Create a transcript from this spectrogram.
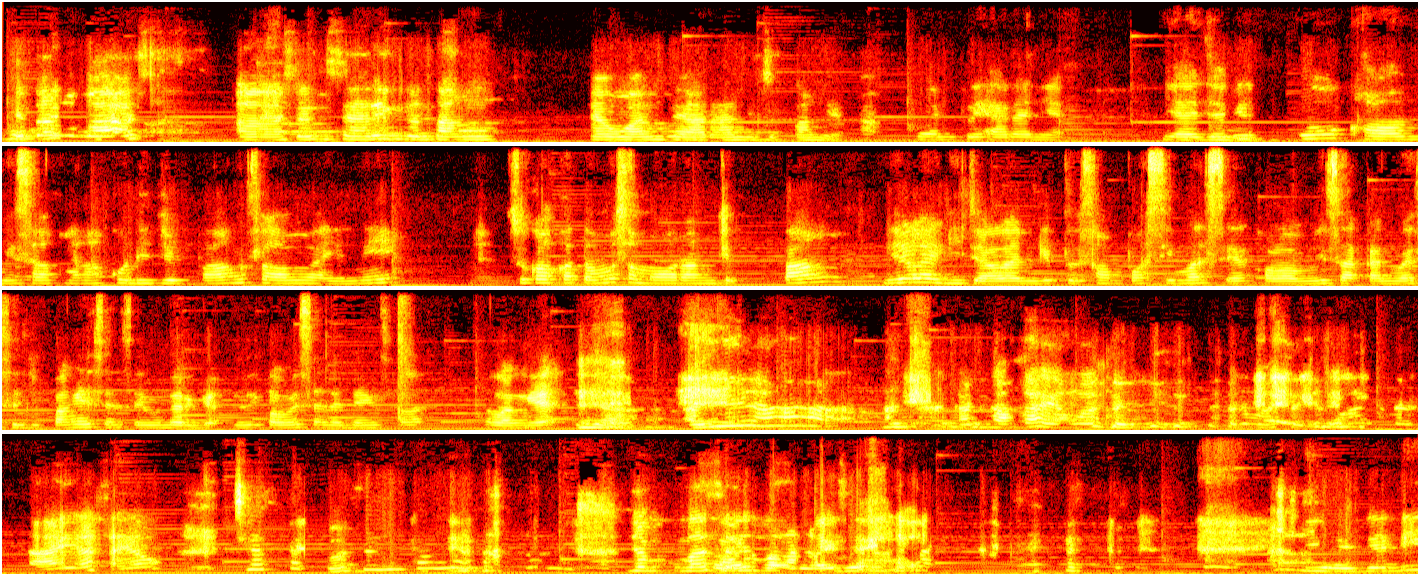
Kita membahas eh, sesi sharing tentang hewan peliharaan di Jepang ya Kak. hewan peliharaan ya. Ya Hmm. jadi tuh kalau misalkan aku di Jepang selama ini suka ketemu sama orang Jepang, dia lagi jalan gitu samposimas ya. Kalau misalkan bahasa Jepangnya sensei bener gak? Jadi kalau misalnya ada yang salah, tolong ya. Iya, iya. Kan kakak yang lebih bahasa Jepang saya, saya cetek bahasa Jepang ya. Jep- Bahasa Jepang aja. Iya, jadi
